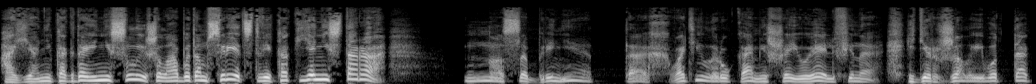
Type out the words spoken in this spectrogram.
«А я никогда и не слышала об этом средстве, как я не стара!» Но Сабринетта охватила руками шею Эльфина и держала его так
